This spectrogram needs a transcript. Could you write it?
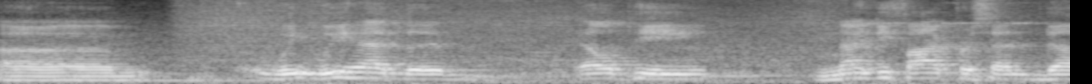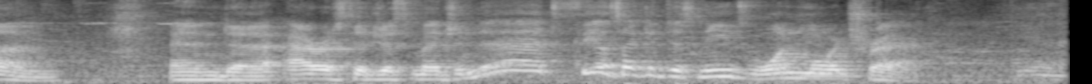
Um, we we had the LP 95% done, and uh, Arista just mentioned eh, feels like it just needs one more track. Yeah.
